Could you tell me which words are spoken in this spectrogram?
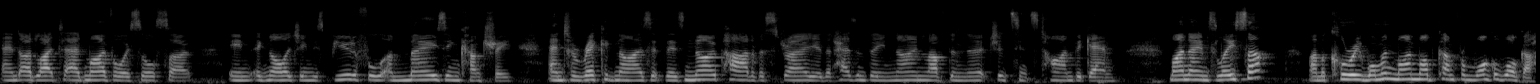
And I'd like to add my voice also in acknowledging this beautiful, amazing country and to recognise that there's no part of Australia that hasn't been known, loved, and nurtured since time began. My name's Lisa. I'm a Koori woman. My mob come from Wagga Wagga.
